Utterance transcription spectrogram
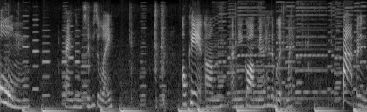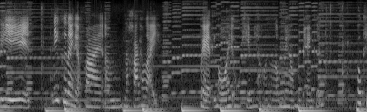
ปุ่มแปลงหนึ่งซื้อพี่สวย โอเคอืมอันนี้ก็มีอะไรให้ระเบิดอีกไหมป้าดไปหนึ่งดี นี่คืออะไรเนี่ยไฟล์อืมราคาเท่าไหร่แปดร้อยโอเคไม่เอาเราไม่เอามันแพงเกิน โอเค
